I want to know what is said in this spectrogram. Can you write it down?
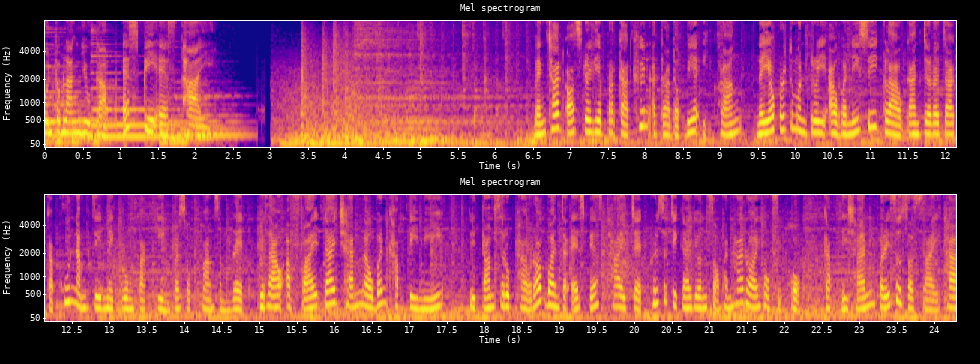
คุณกำลังอยู่กับ SBS ไทย แบงก์ชาติออสเตรเลียประกาศขึ้นอัตราดอกเบี้ยอีกครั้ง นายกรัฐมนตรีอัลบานิซีกล่าวการเจรจากับผู้นำจีนในกรุงปักกิ่งประสบความสำเร็จ Without a Fight ได้แชมป์เมลเบิร์นคัพปีนี้ ติดตามสรุปข่าวรอบวันจาก SBS ไทย 7 พฤศจิกายน 2566 กับดิฉัน ปริสุทธ์สดใสค่ะ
